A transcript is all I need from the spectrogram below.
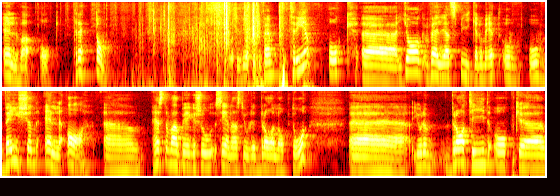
11 och 13. Vi går till V75 3 och eh, jag väljer att spika nummer 1 Ovation LA. Eh, hästen vann på Jägersro senast, gjorde ett bra lopp då. Eh, gjorde en bra tid och eh,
